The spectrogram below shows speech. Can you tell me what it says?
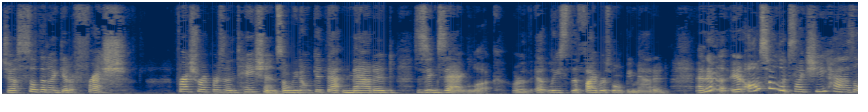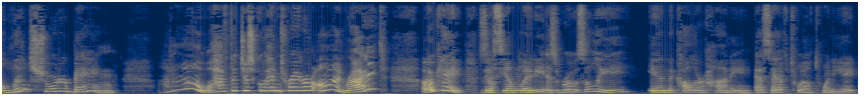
just so that I get a fresh fresh representation so we don't get that matted zigzag look or at least the fibers won't be matted. And then it also looks like she has a little shorter bang. I don't know. We'll have to just go ahead and try her on, right? Okay, so, this young lady is Rosalie in the color Honey, SF1228.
